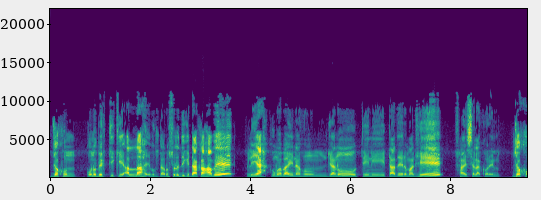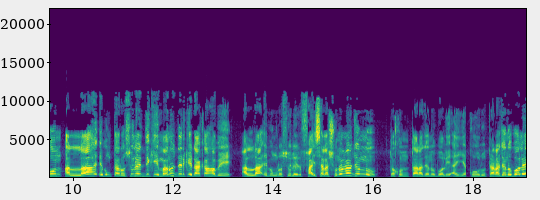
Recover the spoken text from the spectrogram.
যখন কোনো ব্যক্তিকে আল্লাহ এবং তার রসুলের দিকে ডাকা হবে লিয়াহকুমা বাইনাহুম যেন তিনি তাদের মাঝে ফায়সলা করেন যখন আল্লাহ এবং তার রসুলের দিকে মানুষদেরকে ডাকা হবে আল্লাহ এবং রসুলের ফায়সালা শোনানোর জন্য তখন তারা যেন বলে আইয়া কৌলু তারা যেন বলে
